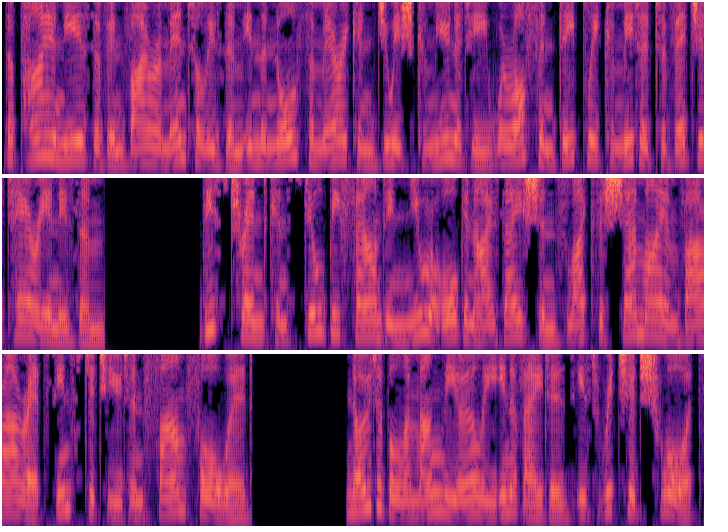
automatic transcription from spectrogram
The pioneers of environmentalism in the North American Jewish community were often deeply committed to vegetarianism. This trend can still be found in newer organizations like the Shamayim Va'aretz Institute and Farm Forward. Notable among the early innovators is Richard Schwartz,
